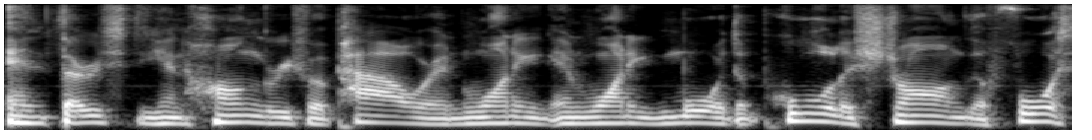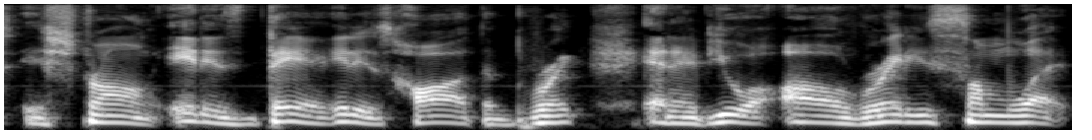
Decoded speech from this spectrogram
and thirsty and hungry for power and wanting and wanting more. The pull is strong. The force is strong. It is there. It is hard to break. And if you are already somewhat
